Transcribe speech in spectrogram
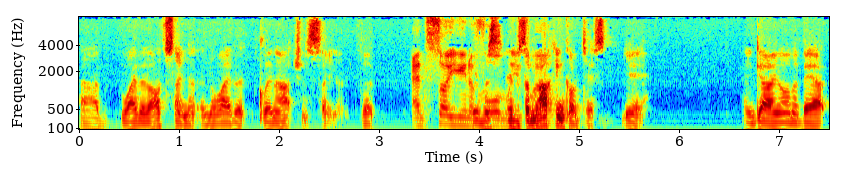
uh, the way that I've seen it and the way that Glenn Archer's seen it. That And so it uniformly. was, it was a marking contest, yeah. And going on about,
